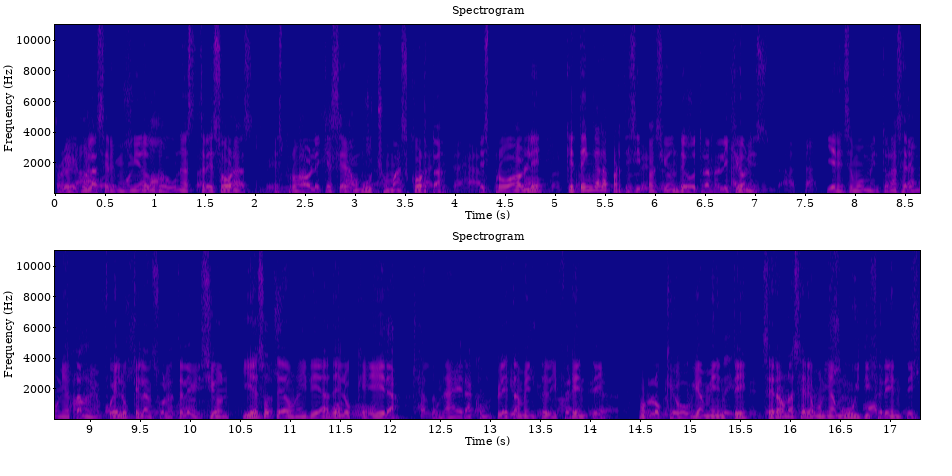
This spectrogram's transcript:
Luego la ceremonia duró unas tres horas. Es probable que sea mucho más corta. Es probable que tenga la participación de otras religiones. Y en ese momento la ceremonia también fue lo que lanzó la televisión. Y eso te da una idea de lo que era. Una era completamente diferente. Por lo que obviamente será una ceremonia muy diferente,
